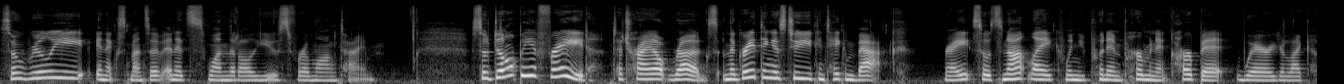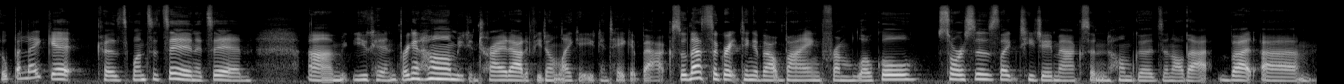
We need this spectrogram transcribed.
So, really inexpensive. And it's one that I'll use for a long time. So don't be afraid to try out rugs. And the great thing is, too, you can take them back, right? So it's not like when you put in permanent carpet where you're like, hope I like it, because once it's in, it's in. Um, you can bring it home, you can try it out. If you don't like it, you can take it back. So that's the great thing about buying from local sources like TJ Maxx and Home Goods and all that. But um,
